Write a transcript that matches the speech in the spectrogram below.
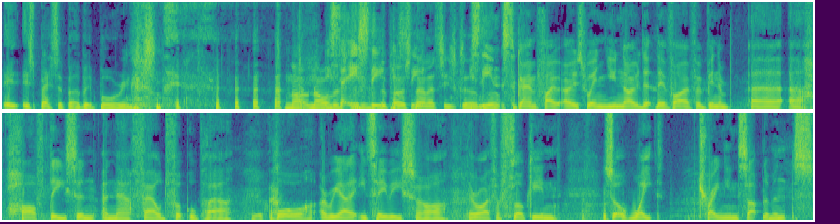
it's better, but a bit boring, isn't it? No, no. It's the, the, it's the, the it's the- personalities, It's the, um, Instagram photos when you know that they've either been a, uh, a half decent and now failed football player, or a reality TV star. They're either flogging sort of weight training supplements,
